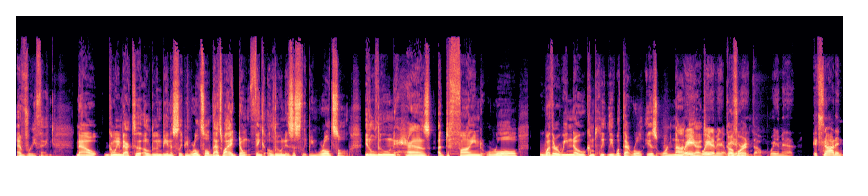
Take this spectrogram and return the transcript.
everything. Now, going back to Elune being a sleeping world soul, that's why I don't think Elune is a sleeping world soul. Elune has a defined role, whether we know completely what that role is or not wait, yet. wait a minute. Go wait for minute, Though, wait a minute. It's not an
